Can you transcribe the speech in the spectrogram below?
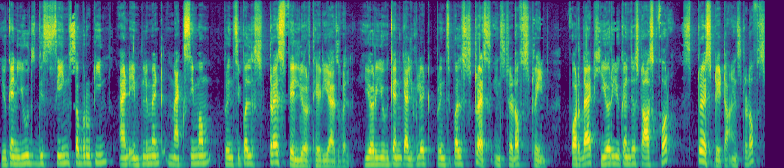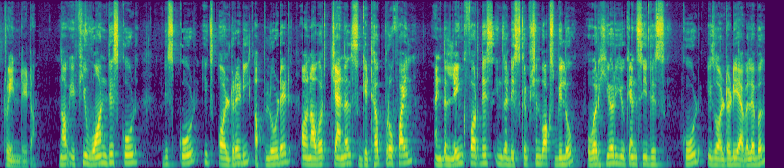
You can use this same subroutine and implement maximum principal stress failure theory as well. Here you can calculate principal stress instead of strain. For that here you can just ask for stress data instead of strain data. Now if you want this code, this code is already uploaded on our channel's GitHub profile and the link for this in the description box below. Over here you can see this code is already available.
